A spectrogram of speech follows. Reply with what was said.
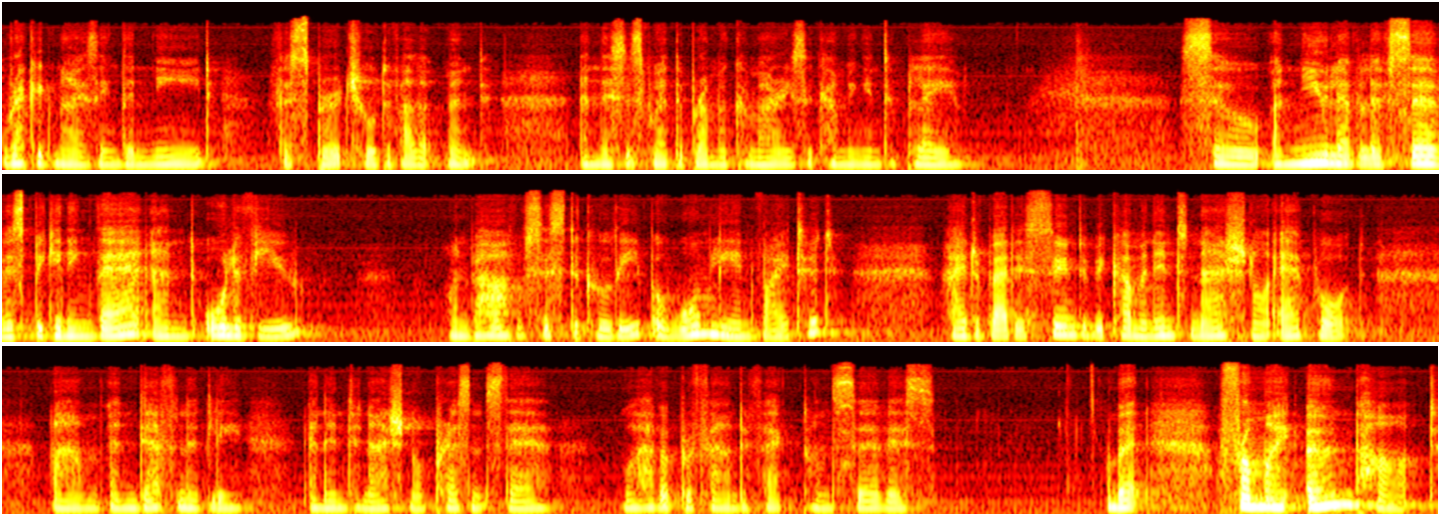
recognizing the need for spiritual development and this is where the Brahma Kumaris are coming into play. So a new level of service beginning there and all of you, on behalf of Sister Kuldeep, are warmly invited. Hyderabad is soon to become an international airport um, and definitely an international presence there will have a profound effect on service. But from my own part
